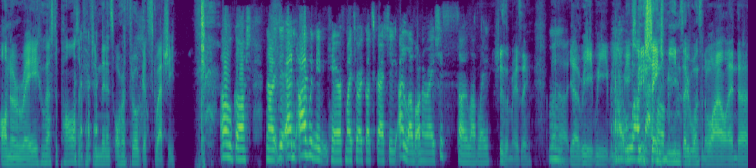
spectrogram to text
Honor Ray, who has to pause every 15 minutes or her throat gets scratchy. oh gosh, no, and I wouldn't even care if my throat got scratchy. I love Honore; she's so lovely. She's amazing. But Mm. uh, yeah, we we we, we, we exchange book. memes every once in a while, and uh,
